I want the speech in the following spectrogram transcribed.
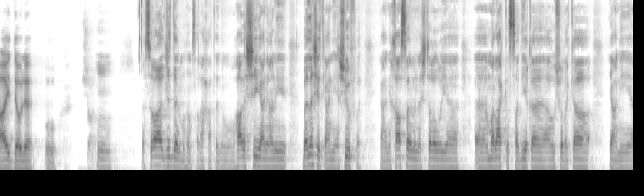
هاي الدولة و... مم. السؤال جدا مهم صراحة وهذا الشيء يعني أنا بلشت يعني أشوفه يعني خاصة من أشتغل ويا آه، مراكز صديقة أو شركاء يعني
